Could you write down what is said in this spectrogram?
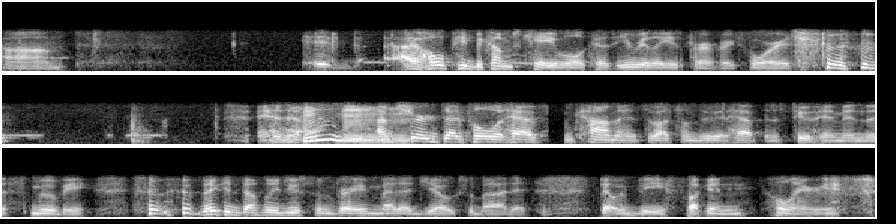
Um it, I hope he becomes cable because he really is perfect for it. and uh, Hmm. I'm sure Deadpool would have some comments about something that happens to him in this movie. they could definitely do some very meta jokes about it. That would be fucking hilarious.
